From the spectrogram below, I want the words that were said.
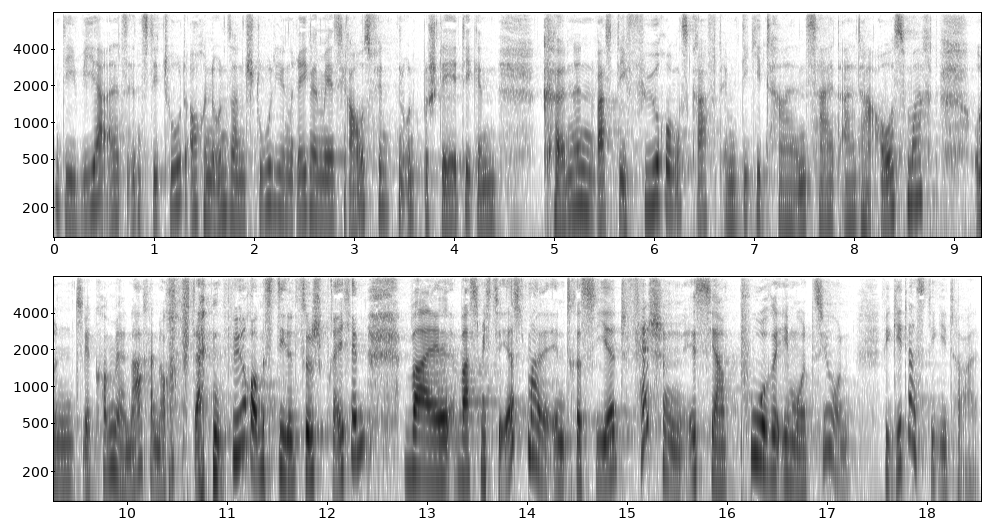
die wir als Institut auch in unseren Studien regelmäßig herausfinden und bestätigen können, was die Führungskraft im digitalen Zeitalter ausmacht. Und wir kommen ja nachher noch auf deinen Führungsstil zu sprechen, weil was mich zuerst mal interessiert, Fashion ist ja pure Emotion. Wie geht das digital?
